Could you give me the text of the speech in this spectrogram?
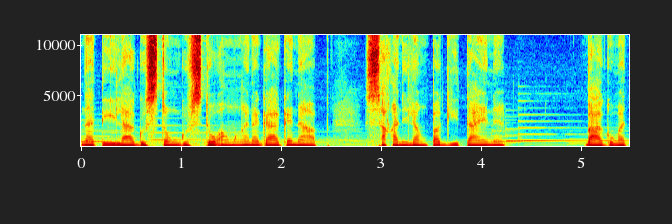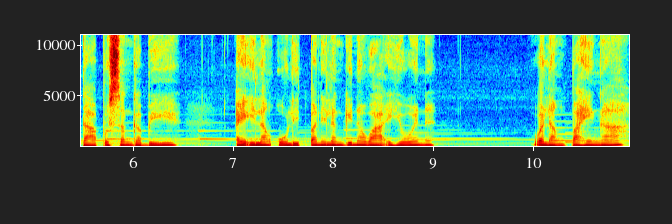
na tila gustong gusto ang mga nagaganap sa kanilang pagitan. Bago matapos ang gabi ay ilang ulit pa nilang ginawa iyon. Walang pahinga,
